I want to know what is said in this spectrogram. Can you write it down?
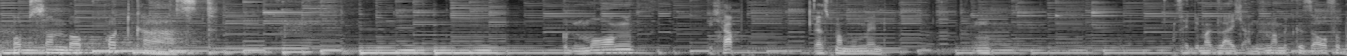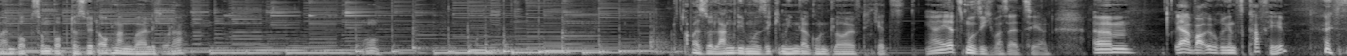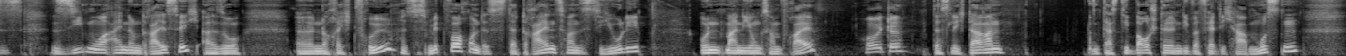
Bobson Bob Podcast. Guten Morgen. Ich hab erstmal einen Moment. Hm. Fängt immer gleich an, immer mit Gesaufe beim Bobson Bob. Das wird auch langweilig, oder? Hm. Aber solange die Musik im Hintergrund läuft, jetzt, ja, jetzt muss ich was erzählen. Ähm, ja, war übrigens Kaffee. Es ist 7.31 Uhr, also äh, noch recht früh. Es ist Mittwoch und es ist der 23. Juli. Und meine Jungs haben frei heute. Das liegt daran, dass die Baustellen, die wir fertig haben mussten,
